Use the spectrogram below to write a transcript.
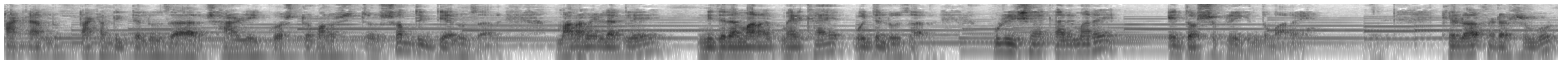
টাকা দিক দিয়ে লুজার, শারীরিক কষ্ট, মানসিক সব দিক দিয়ে লুজার। মারামারি লাগলে নিজেরা মারা, মেরে খায়, ওই দিয়ে লুজার। পুলিশে কারে মারে, এই দর্শকরাই কিন্তু মারে। খেলোয়াড় ফেডারেশন বোর্ড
